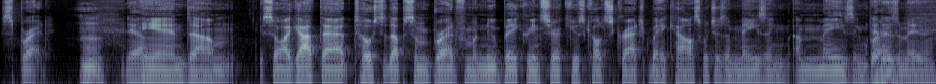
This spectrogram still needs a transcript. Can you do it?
spread. Mm, yeah. And um, so I got that, toasted up some bread from a new bakery in Syracuse called Scratch Bakehouse, which is amazing, amazing bread. It is amazing.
